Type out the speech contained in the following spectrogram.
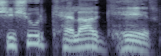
শিশুর খেলার ঘের।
